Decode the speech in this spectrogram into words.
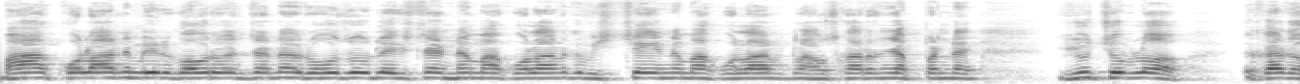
మా కులాన్ని మీరు గౌరవించండి రోజు లెగిస్టండి మా కులానికి విష్ చేయండి మా కులానికి నమస్కారం చెప్పండి. యూట్యూబ్లో కాదు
